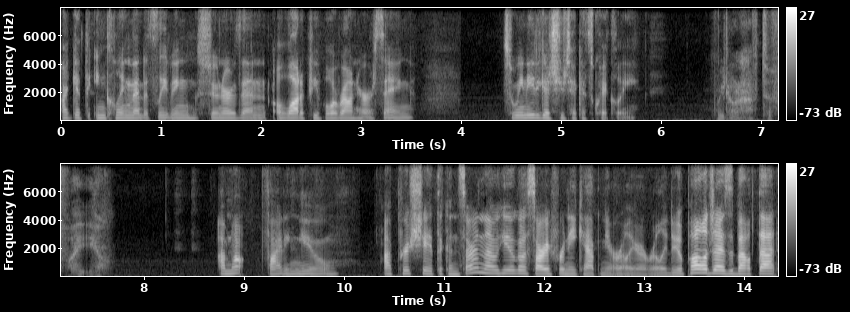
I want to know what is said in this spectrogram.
I get the inkling that it's leaving sooner than a lot of people around here are saying. So we need to get you tickets quickly. We don't have to fight you. I'm not fighting you. I appreciate the concern though, Hugo. Sorry for kneecapping you earlier. I really do apologize about that.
